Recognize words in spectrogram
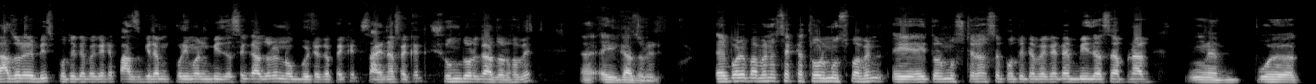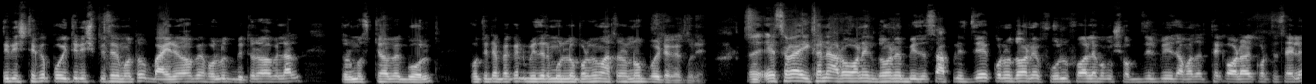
গাজরের বীজ, প্রতিটা প্যাকেটে পাঁচ গ্রাম পরিমাণ বীজ আছে, গাজরের নব্বই টাকা প্যাকেট চায়না প্যাকেট সুন্দর গাজর হবে এই গাজরের। এরপরে পাবেন হচ্ছে একটা তরমুজ পাবেন। এই তরমুজটার হচ্ছে প্রতিটা প্যাকেটে বীজ আছে আপনার তিরিশ থেকে পঁয়ত্রিশ পিসের মতো। বাইরে হবে হলুদ, ভিতরে হবে লাল, তরমুজটা হবে গোল। প্রতিটা প্যাকেট বীজের মূল্য পড়বে মাত্র নব্বই টাকা করে। এছাড়া এখানে আরও অনেক ধরনের বীজ আছে। আপনি যে কোনো ধরনের ফুল, ফল এবং সবজির বীজ আমাদের থেকে অর্ডার করতে চাইলে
